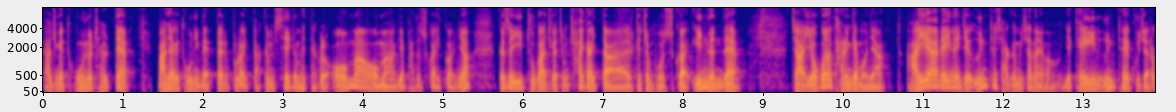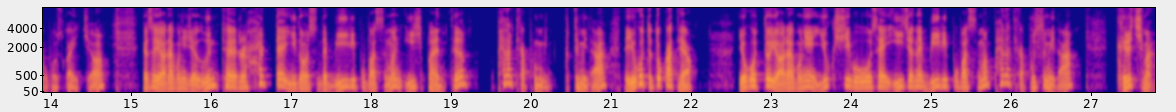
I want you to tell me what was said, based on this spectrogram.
나중에 돈을 찾을 때 만약에 돈이 몇 배로 불어 있다. 그럼 세금 혜택을 어마어마하게 받을 수가 있거든요. 그래서 이 두 가지가 좀 차이가 있다. 이렇게 좀 볼 수가 있는데 자, 요거는 다른 게 뭐냐? IRA는 이제 은퇴 자금이잖아요. 이제 개인 은퇴 구제라고 볼 수가 있죠. 그래서 여러분이 이제 은퇴를 할 때 이 돈을 쓰는데 미리 뽑았으면 20% 페널티가 붙습니다. 근데 이것도 똑같아요. 요것도 여러분이 65세 이전에 미리 뽑았으면 페널티가 붙습니다. 그렇지만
